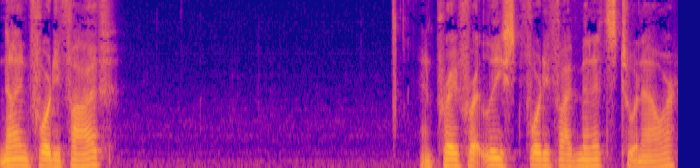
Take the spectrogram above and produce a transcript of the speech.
9:45 and pray for at least 45 minutes to an hour.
